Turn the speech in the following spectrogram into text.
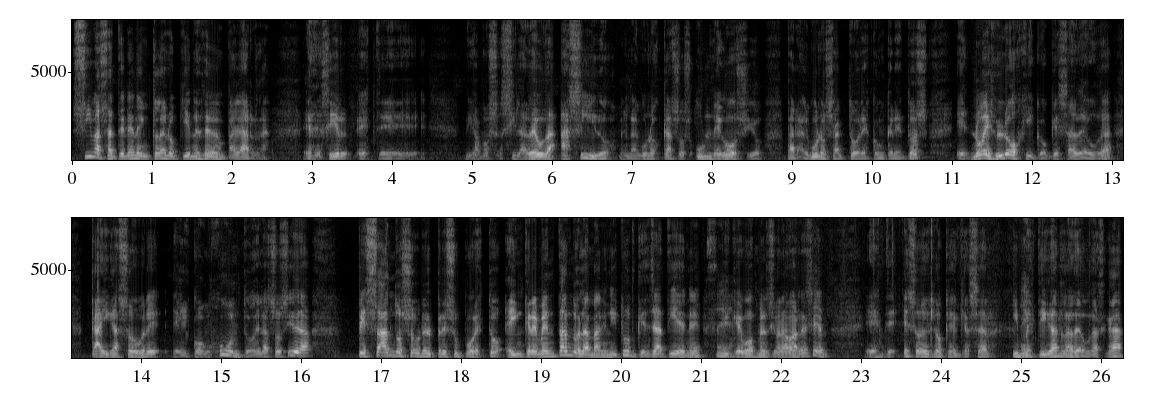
sí vas a tener en claro quiénes deben pagarla. Es decir, este, digamos, si la deuda ha sido en algunos casos un negocio para algunos actores concretos, eh, no es lógico que esa deuda caiga sobre el conjunto de la sociedad pesando sobre el presupuesto e incrementando la magnitud que ya tiene y que vos mencionabas recién. Este, eso es lo que hay que hacer, investigar la deuda. Acá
